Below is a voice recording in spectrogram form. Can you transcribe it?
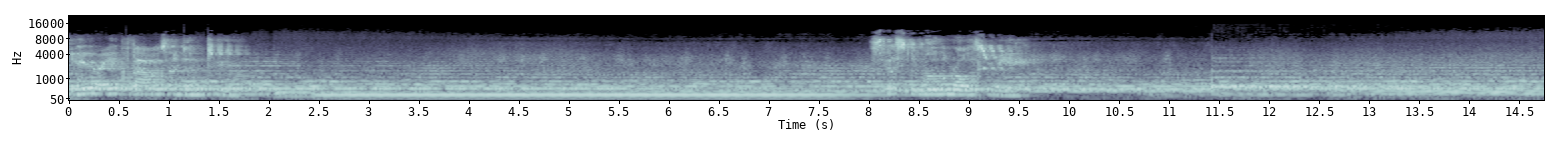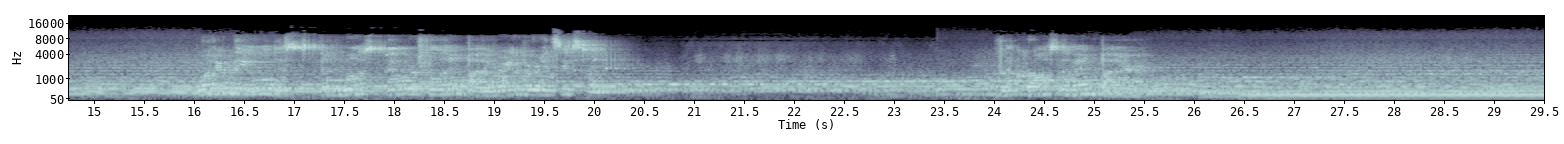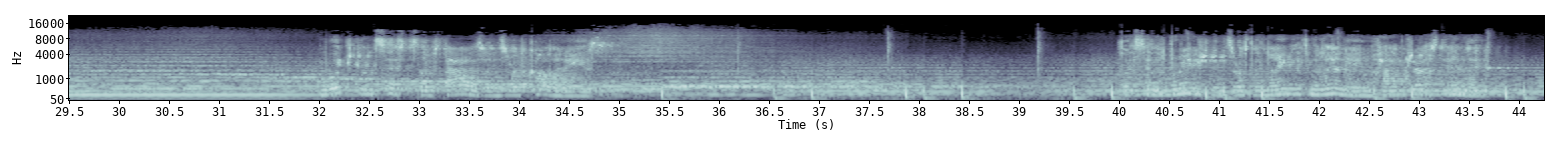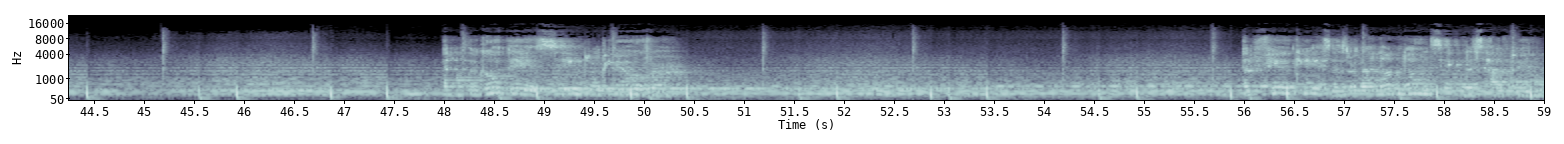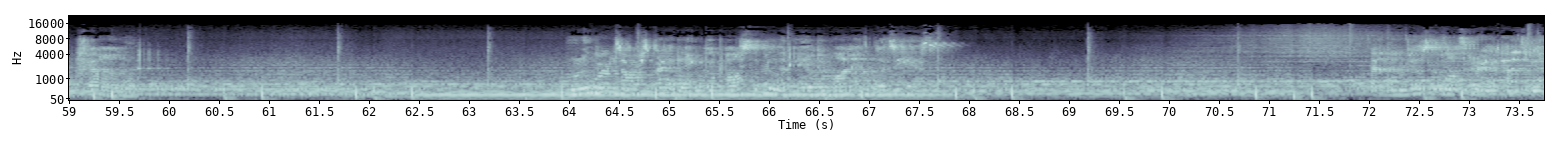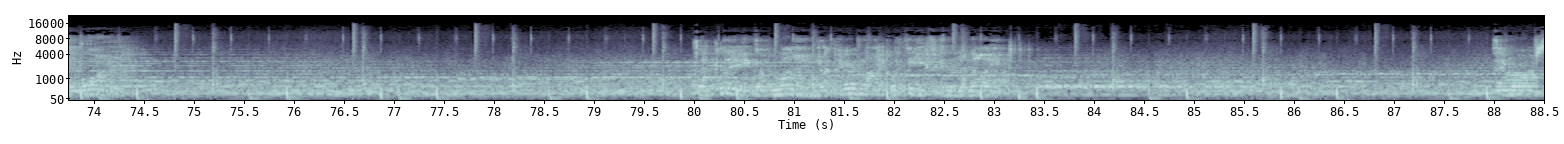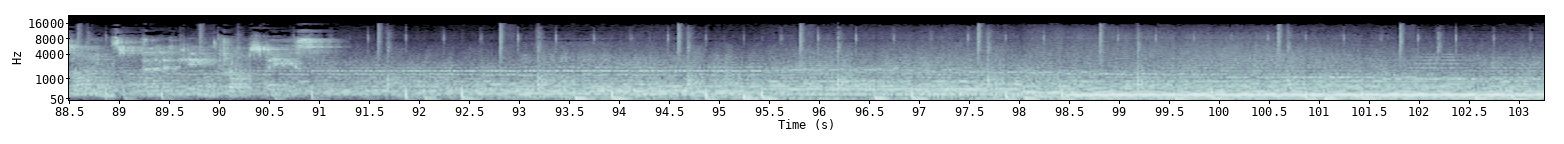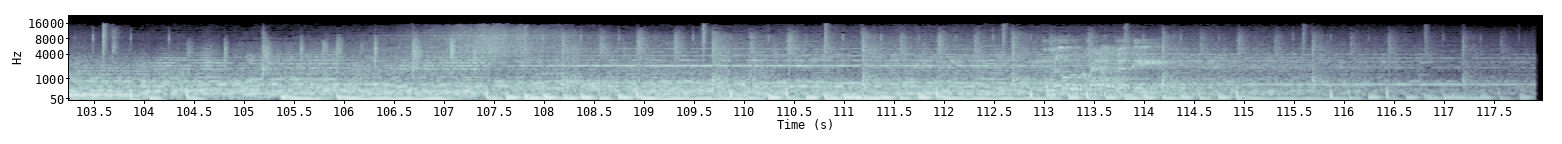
2002. System Overall 3. We're the oldest and most powerful empire ever existed. The Cross of Empire. Which consists of thousands of colonies. The celebrations of the 90th millennium have just ended. And the good days seem to be over. A few cases of an unknown sickness have been Rumors are spreading the possibility of a Mayan disease. An invisible threat has been born. The plague of mind appeared like a thief in the night. There are signs that it came from space. Gravity.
